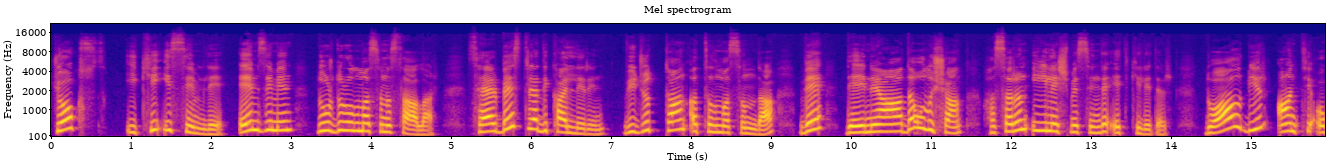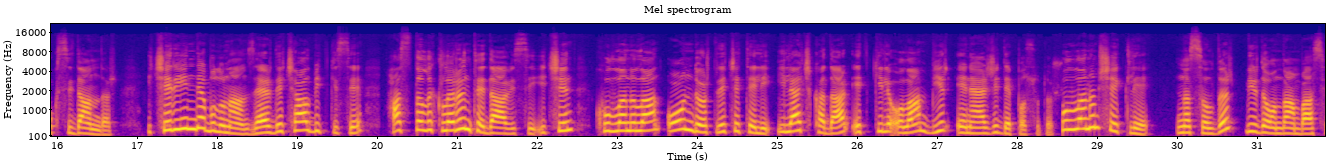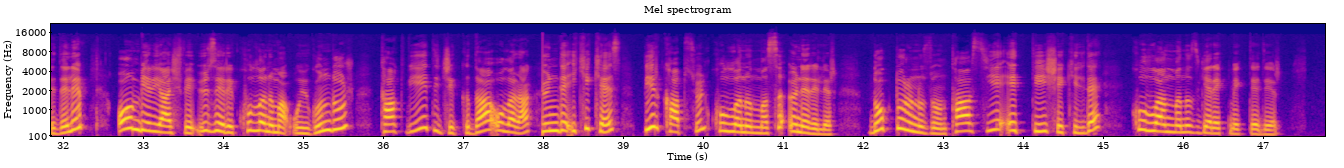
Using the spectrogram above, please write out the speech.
JOX2 isimli enzimin durdurulmasını sağlar. Serbest radikallerin vücuttan atılmasında ve DNA'da oluşan hasarın iyileşmesinde etkilidir. Doğal bir antioksidandır. İçeriğinde bulunan zerdeçal bitkisi hastalıkların tedavisi için kullanılan 14 reçeteli ilaç kadar etkili olan bir enerji deposudur. Kullanım şekli nasıldır? Bir de ondan bahsedelim. 11 yaş ve üzeri kullanıma uygundur. Takviye edici gıda olarak günde 2 kez bir kapsül kullanılması önerilir. Doktorunuzun tavsiye ettiği şekilde kullanmanız gerekmektedir.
